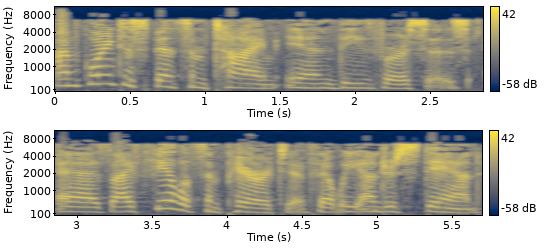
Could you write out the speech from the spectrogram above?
I'm going to spend some time in these verses as I feel it's imperative that we understand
